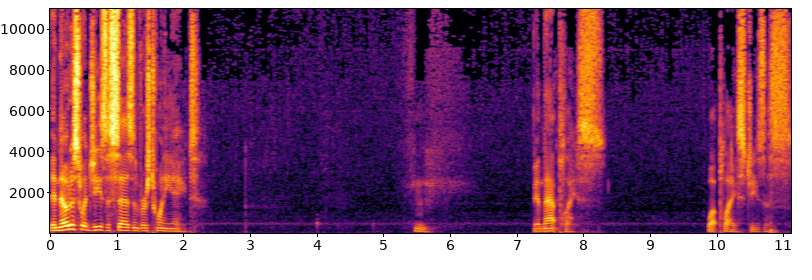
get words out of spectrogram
And notice what Jesus says in verse 28. Hmm. In that place. What place, Jesus?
